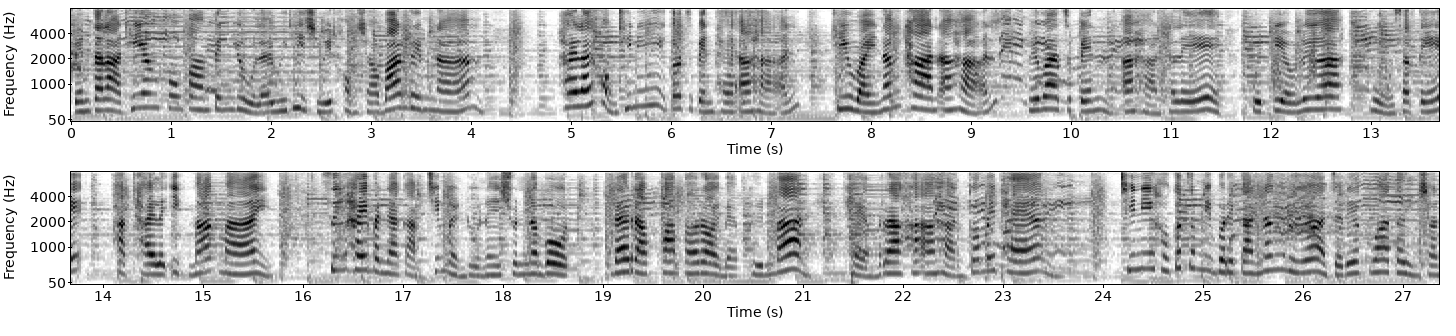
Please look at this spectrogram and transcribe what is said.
เป็นตลาดที่ยังคงความเป็นอยู่และวิถีชีวิตของชาวบ้านริมน้ำไฮไลท์ของที่นี่ก็จะเป็นแพอาหาร ที่ไว้นั่งทานอาหาร ไม่ว่าจะเป็นอาหารทะเลก๋วยเตี๋ยวเรือ หมูสะเต๊ะ ผัดไทยและอีกมากมาย ซึ่งให้บรรยากาศที่เหมือนอยู่ในชนบท ได้รับความอร่อยแบบพื้นบ้าน แถมราคาอาหารก็ไม่แพง ที่นี่เขาก็จะมีบริการนั่งเรือจะเรียกว่าตลิ่งชัน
